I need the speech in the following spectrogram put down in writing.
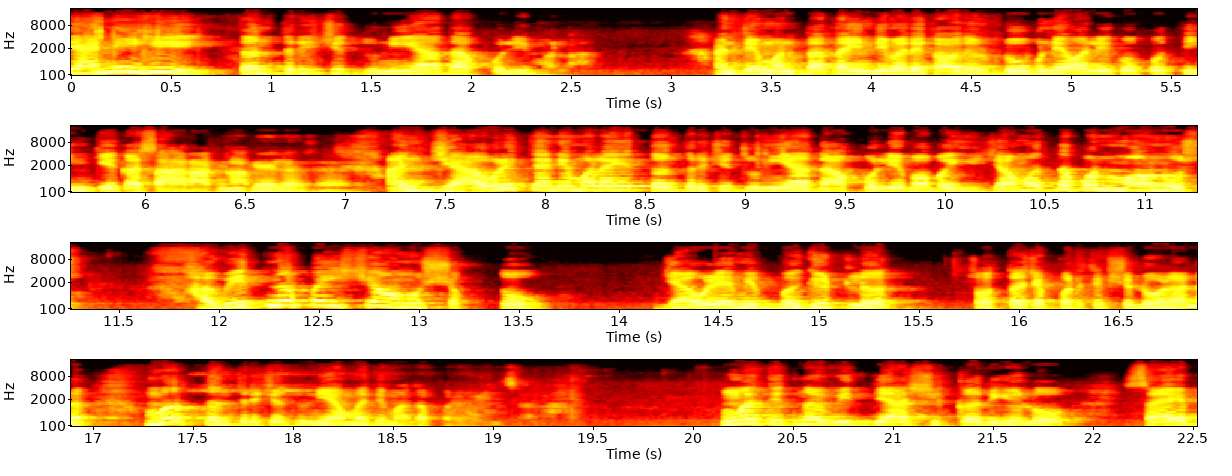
त्यांनीही तंत्रीची दुनिया दाखवली मला. आणि ते म्हणतात ना हिंदीमध्ये काय होतं? डुबनेवाले को को तिंके का सहारा का आणि ज्यावेळी त्याने मला हे तंत्रची दुनिया दाखवली बाबा हिच्यामधनं पण माणूस हवेतनं पैसे आणू शकतो. ज्यावेळी आम्ही बघितलं स्वतःच्या प्रत्यक्ष डोळ्यानं मग तंत्रीच्या दुनियामध्ये माझा प्रवेश झाला. मग तिथनं विद्या शिकत गेलो. साहेब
